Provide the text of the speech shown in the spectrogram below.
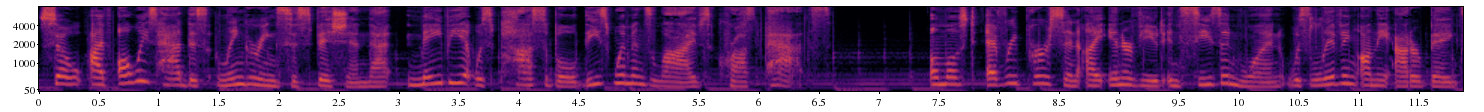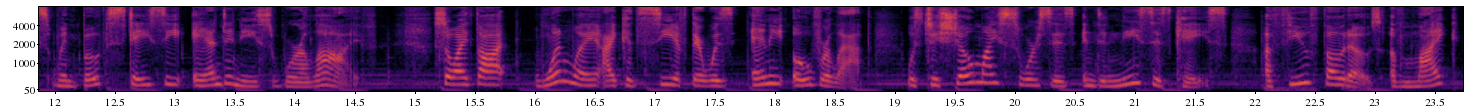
So I've always had this lingering suspicion that maybe it was possible these women's lives crossed paths. Almost every person I interviewed in season 1 was living on the Outer Banks when both Stacey and Denise were alive. So I thought one way I could see if there was any overlap was to show my sources in Denise's case a few photos of Mike,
